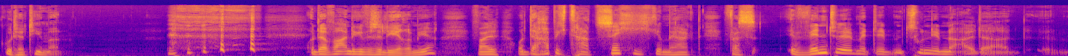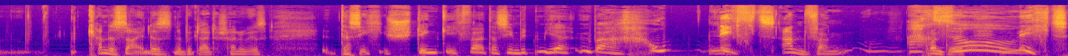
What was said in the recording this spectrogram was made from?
Gut, Herr Thiemann. Und da war eine gewisse Lehre mir, weil, und da habe ich tatsächlich gemerkt, was eventuell mit dem zunehmenden Alter äh, kann es sein, dass es eine Begleiterscheinung ist, dass ich stinkig war, dass sie mit mir überhaupt nichts anfangen Ach konnte. so. Nichts.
